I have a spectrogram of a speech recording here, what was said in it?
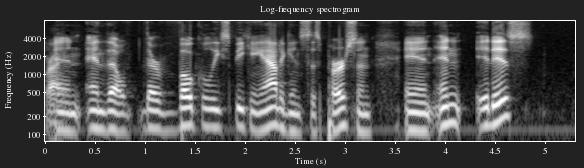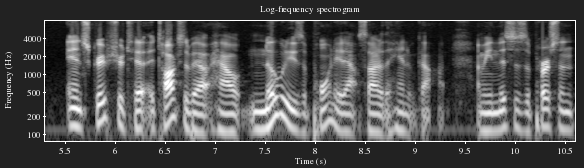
Right. And and they'll they're vocally speaking out against this person, and and it is in scripture t- it talks about how nobody's appointed outside of the hand of God. I mean, this is a person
